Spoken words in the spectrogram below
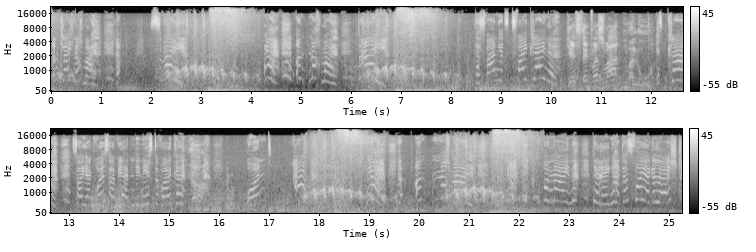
Und gleich nochmal. Zwei. Und nochmal. Drei. Das waren jetzt zwei kleine. Jetzt etwas warten, Malu. Ist klar. Soll ja die nächste Wolke. Ja. Und ab! Ja, und nochmal! Oh nein! Der Regen hat das Feuer gelöscht!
